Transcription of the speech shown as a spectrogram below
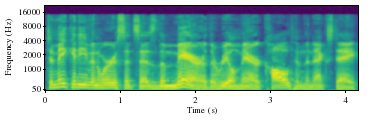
to make it even worse, it says the mayor, the real mayor, called him the next day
